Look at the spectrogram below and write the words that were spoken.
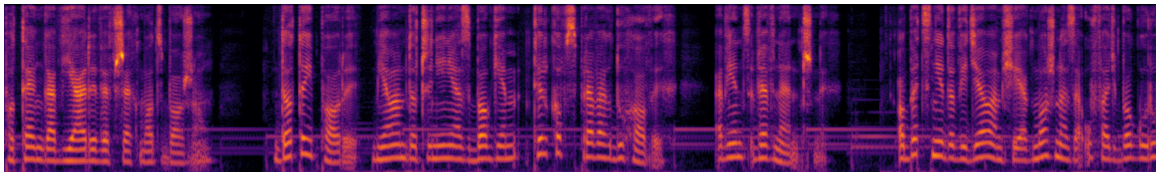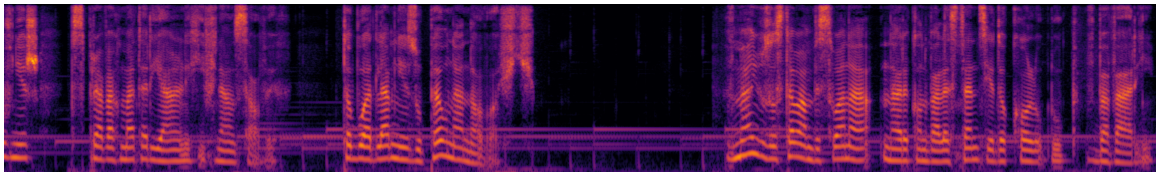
potęga wiary we wszechmoc Bożą. Do tej pory miałam do czynienia z Bogiem tylko w sprawach duchowych, a więc wewnętrznych. Obecnie dowiedziałam się, jak można zaufać Bogu również w sprawach materialnych i finansowych. To była dla mnie zupełna nowość. W maju zostałam wysłana na rekonwalescencję do Kolgrub w Bawarii.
